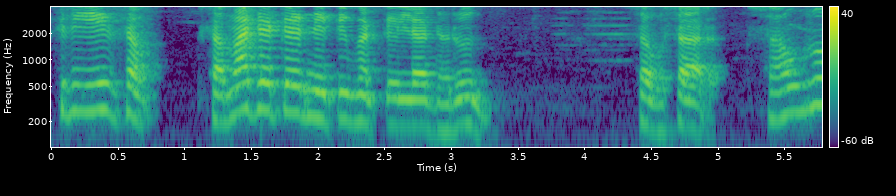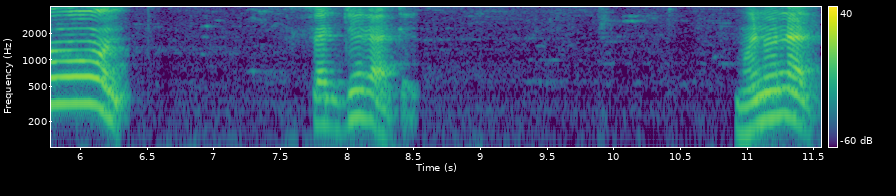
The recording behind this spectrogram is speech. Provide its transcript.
स्त्री सम समाजाच्या नीतिमत्तेला धरून संसार सावरून सज्ज राहते. म्हणूनच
